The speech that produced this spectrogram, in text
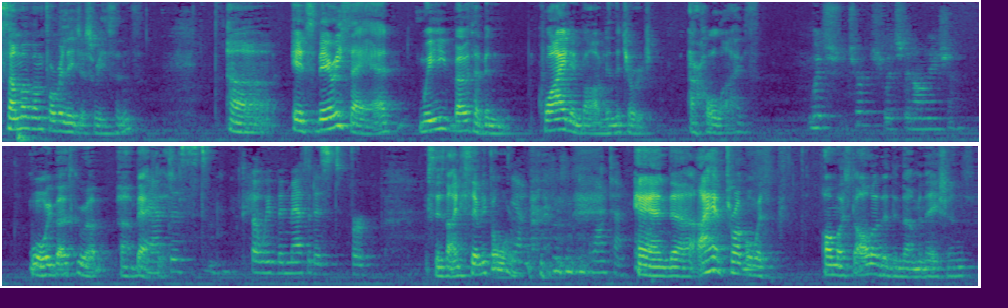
some of them for religious reasons. Uh, it's very sad. We both have been quite involved in the church our whole lives. Which church, which denomination? Well, we both grew up uh, Baptist, Baptist, but we've been Methodist for since 1974. yeah, a long time. And uh, I have trouble with almost all of the denominations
